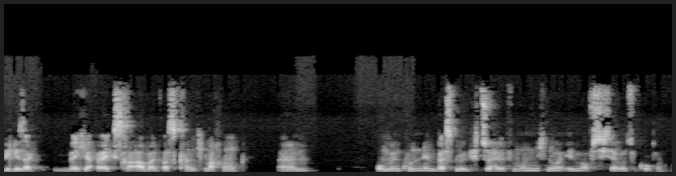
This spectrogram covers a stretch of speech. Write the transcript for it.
wie gesagt, welche extra Arbeit, was kann ich machen, ähm, um den Kunden eben bestmöglich zu helfen und nicht nur eben auf sich selber zu gucken.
